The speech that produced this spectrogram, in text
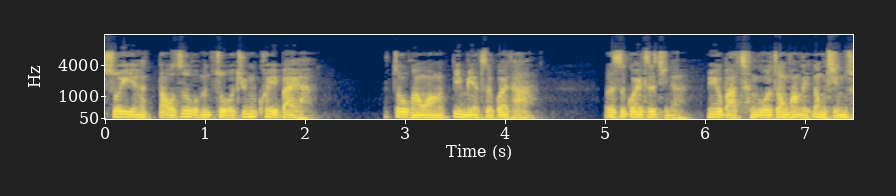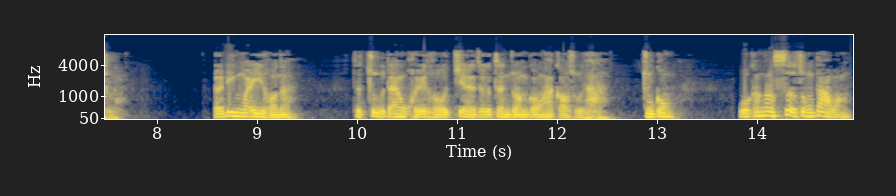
所以呢，导致我们左军溃败啊。”周桓王并没有责怪他，而是怪自己呢没有把陈国状况给弄清楚。而另外一头呢，这祝丹回头见了这个郑庄公，他告诉他：“主公，我刚刚射中大王，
